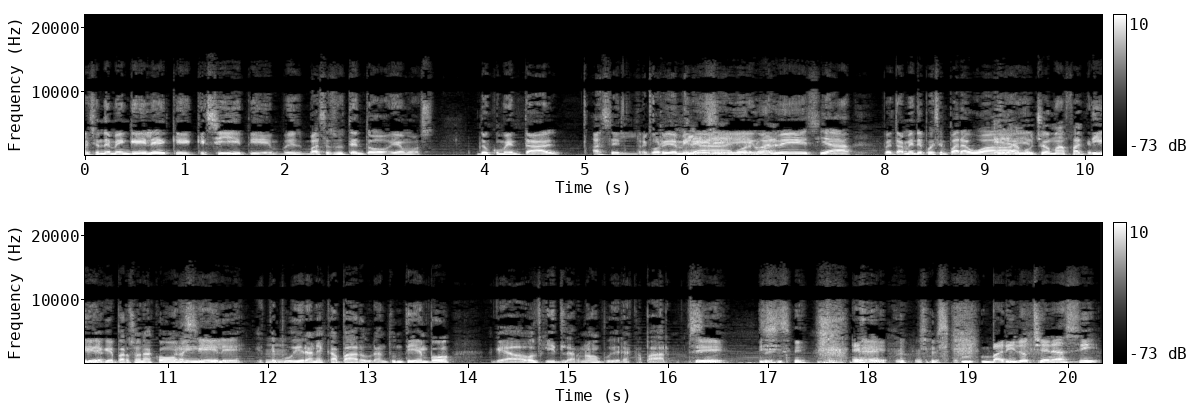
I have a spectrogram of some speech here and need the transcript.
desaparición de Mengele, que, que sí, tiene- pues, base sustento, digamos, documental. hace el recorrido de Mengele Claro, por bueno. Helvecia, pero también después en Paraguay. Era mucho más factible que personas como Brasil. Mengele este, Mm. pudieran escapar durante un tiempo que Adolf Hitler, ¿no? Pudiera escapar. Sí. Sí, sí. ¿Eh? Bariloche nazi,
